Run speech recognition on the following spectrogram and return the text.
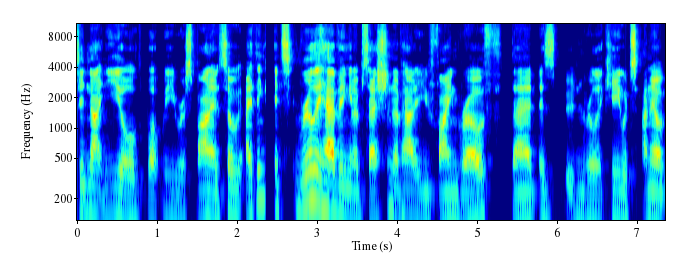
Did not yield what we responded. So I think it's really having an obsession of how do you find growth that is mm, really key, which I know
